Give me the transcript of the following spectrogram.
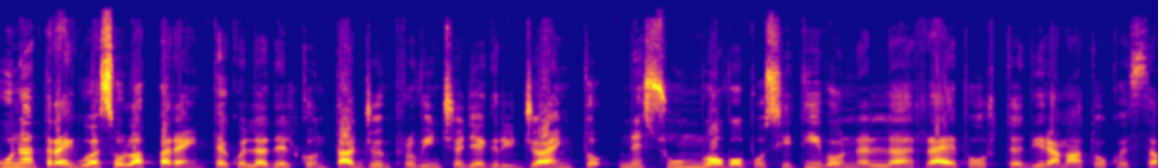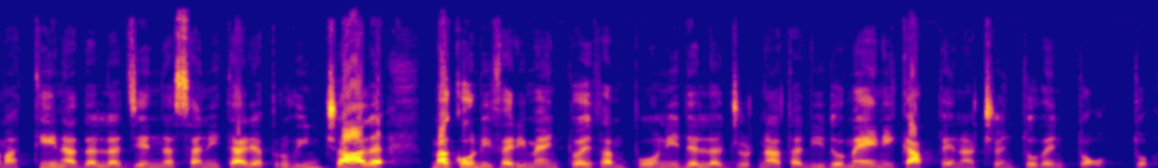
Una tregua solo apparente, quella del contagio in provincia di Agrigento. Nessun nuovo positivo nel report diramato questa mattina dall'azienda sanitaria provinciale, ma con riferimento ai tamponi della giornata di domenica, appena 128.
